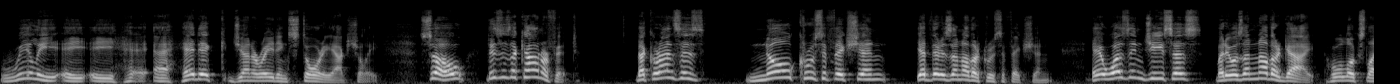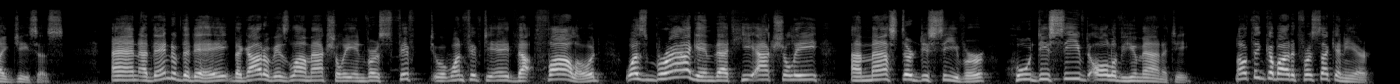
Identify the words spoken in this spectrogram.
really a, a, a headache generating story, actually. So, this is a counterfeit. The Quran says no crucifixion, yet there is another crucifixion. It wasn't Jesus, but it was another guy who looks like Jesus. And at the end of the day, the God of Islam actually, in verse 50, 158 that followed, was bragging that he actually a master deceiver who deceived all of humanity. Now think about it for a second here.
